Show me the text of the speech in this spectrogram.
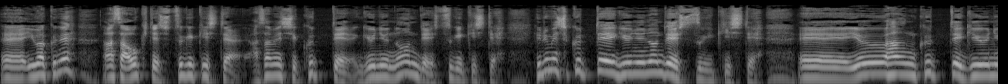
えー、いわくね、朝起きて出撃して、朝飯食って、牛乳飲んで出撃して、昼飯食って牛乳飲んで出撃して、えー、夕飯食って牛乳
